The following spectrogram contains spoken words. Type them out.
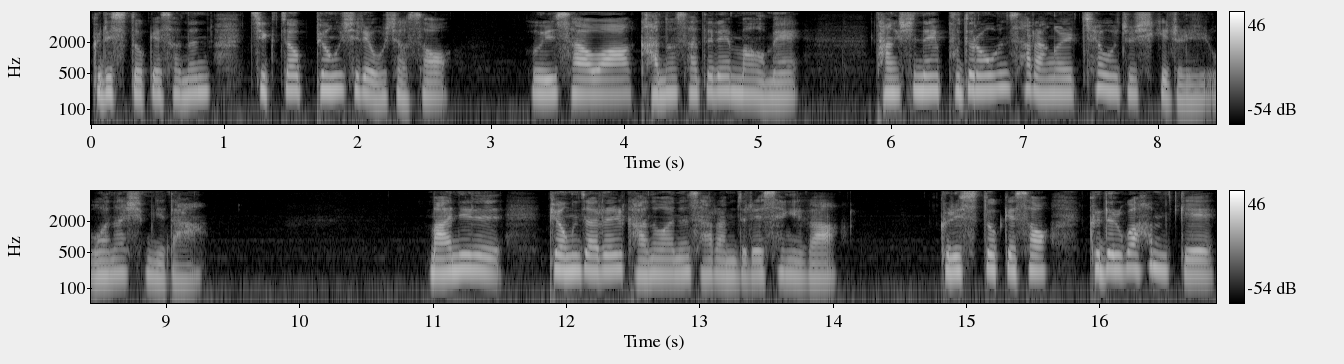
그리스도께서는 직접 병실에 오셔서 의사와 간호사들의 마음에 당신의 부드러운 사랑을 채워주시기를 원하십니다. 만일 병자를 간호하는 사람들의 생애가 그리스도께서 그들과 함께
